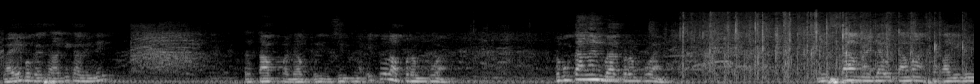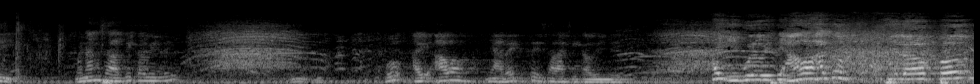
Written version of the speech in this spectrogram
Baik boga salaki kawin deh. Tetap pada prinsipnya. Itulah perempuan. Tepuk tangan buat perempuan. Nista meja utama sekali deh. Menang salaki kawin deh. Bu, ai Allah nyarek teh salaki kawin deh. Hai ibu leuwih ti Allah atuh. Cilepeung.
